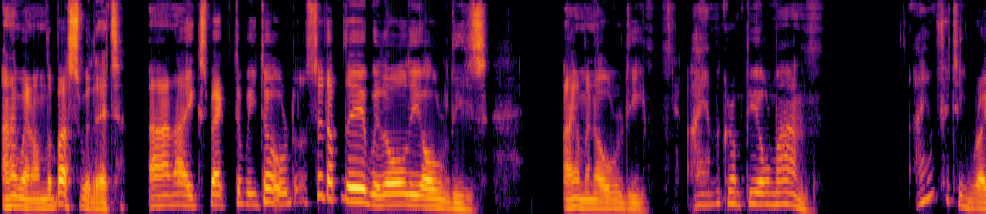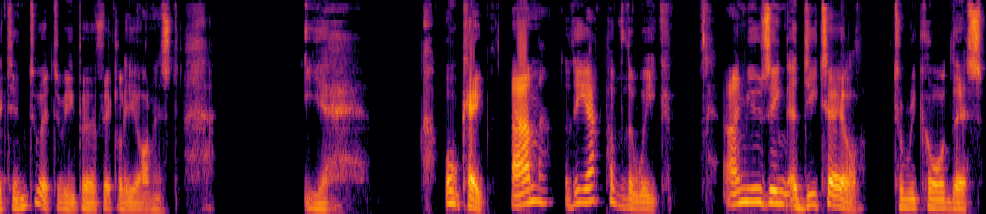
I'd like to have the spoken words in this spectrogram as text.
And I went on the bus with it, and I expect to be told, sit up there with all the oldies. I am an oldie. I am a grumpy old man. I am fitting right into it, to be perfectly honest. Yeah. Okay, um, the app of the week. I'm using a detail to record this.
